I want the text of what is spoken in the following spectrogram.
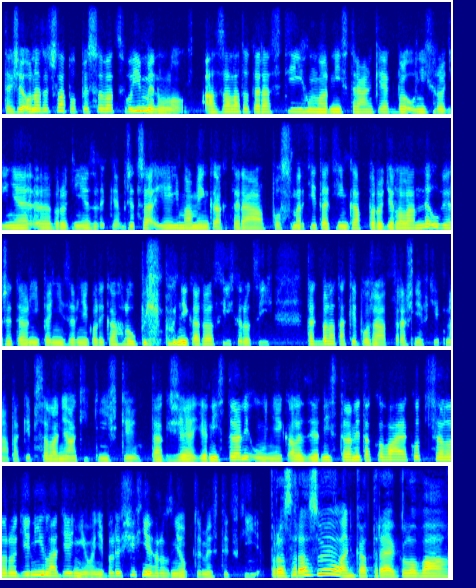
Takže ona začala popisovat svoji minulost a vzala to teda z té humorní stránky, jak byl u nich rodině, eh, v rodině zvykem. Že třeba i její maminka, která po smrti tatínka prodělala neuvěřitelné peníze v několika hloupých podnikatelských krocích, tak byla taky pořád strašně vtipná, taky psala nějaký knížky. Takže jedné strany únik, ale z jedné strany taková jako celorodinný ladění. Oni byli všichni hrozně optimistický. Prozrazuje Lenka Tréglová.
